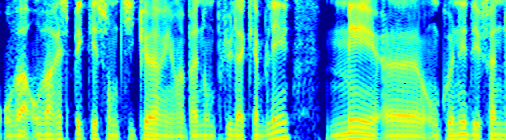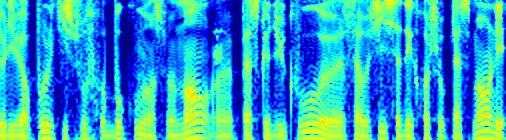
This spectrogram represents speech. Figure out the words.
on va, on va respecter son petit cœur et on va pas non plus l'accabler. Mais euh, on connaît des fans de Liverpool qui souffrent beaucoup en ce moment euh, parce que du coup, ça aussi, ça décroche au classement. Les,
